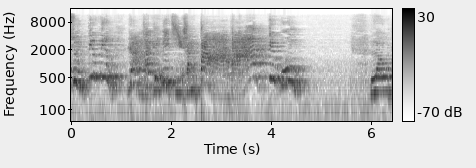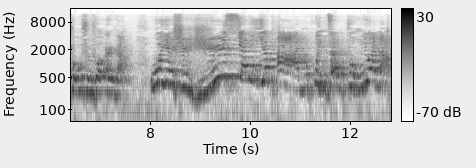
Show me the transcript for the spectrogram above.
岁禀明，让他给你记上大大的功。”老周顺说：“儿啊。”我也是日想夜盼回咱中原呐，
